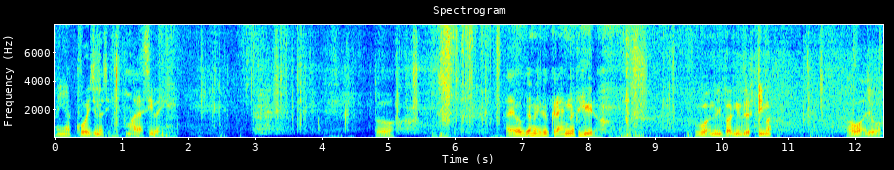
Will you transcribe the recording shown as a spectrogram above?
અહીંયા કોઈ જ નથી, મારા સિવાય. તો આઈ હોપ કે મેં ક્રાઇમ નથી કર્યો? વન વિભાગની દ્રષ્ટિમાં. હવા જુઓ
